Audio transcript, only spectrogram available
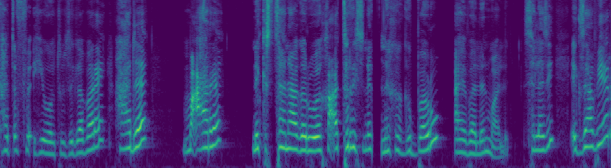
ከጥፍእ ሂወቱ ዝገበረ ሓደ ማዓረ ንክስተናገዱ ወይ ከዓ ትሪት ንክግበሩ ኣይበልን ማለት እዩ ስለዚ እግዚኣብሄር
